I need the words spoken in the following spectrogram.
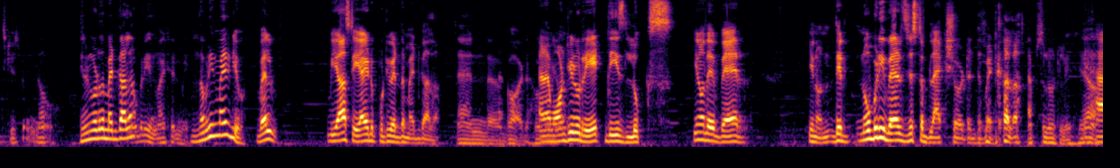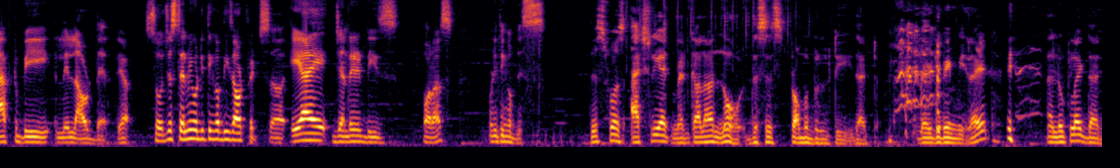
Excuse me. No, You didn't go to the Met Gala? nobody invited me. Nobody invited you. Well, we asked AI to put you at the Met Gala. And uh, God. and I want you to rate these looks. You know, they wear, you know, they nobody wears just a black shirt at the Met Gala. Absolutely. They Yeah. have to be a little out there. Yeah. So just tell me what you think of these outfits. Uh, AI generated these for us. What do you think of this? This was actually at Met Gala. No, this is probability that they're giving me, right? I look like that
